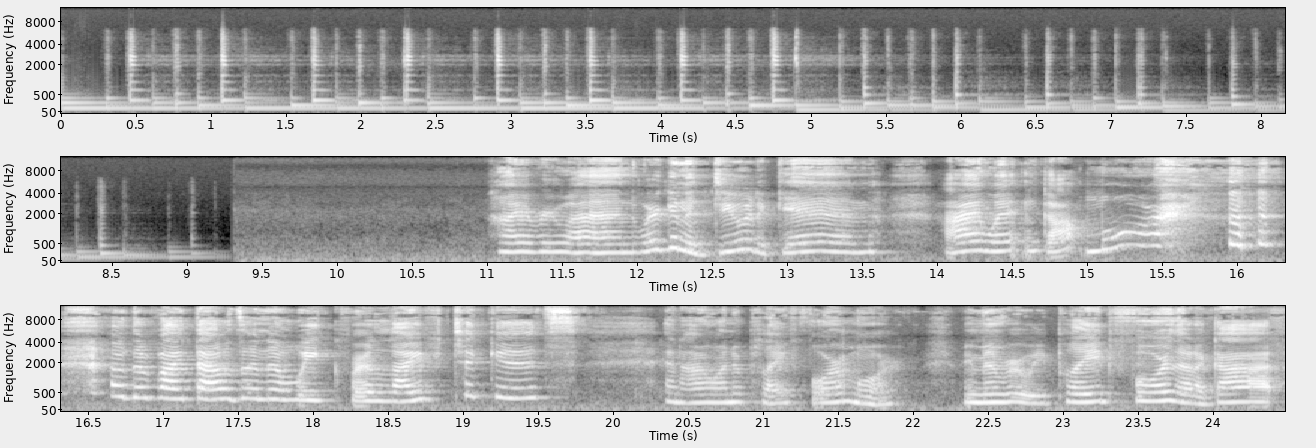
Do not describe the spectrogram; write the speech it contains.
Hi everyone, we're gonna do it again. I went and got more of the 5,000 a week for life tickets and I want to play four more. Remember we played four that I got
